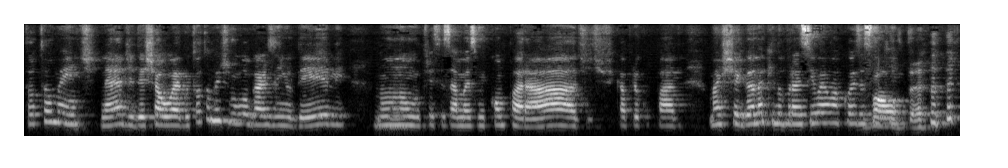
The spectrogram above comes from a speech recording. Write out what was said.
Totalmente, né? De deixar o ego totalmente no lugarzinho dele, uhum. não, não, precisar mais me comparar, de, de, ficar preocupado. Mas chegando aqui no Brasil é uma coisa assim. Volta. Que,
